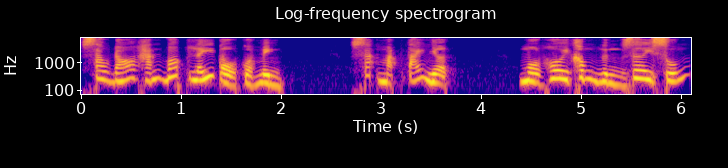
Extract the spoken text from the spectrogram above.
Sau đó hắn bóp lấy cổ của mình. Sắc mặt tái nhợt. Mồ hôi không ngừng rơi xuống.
